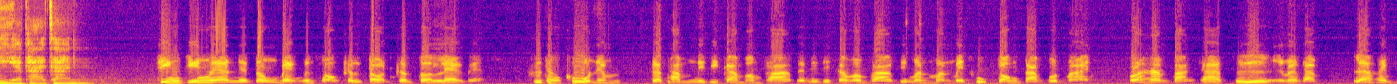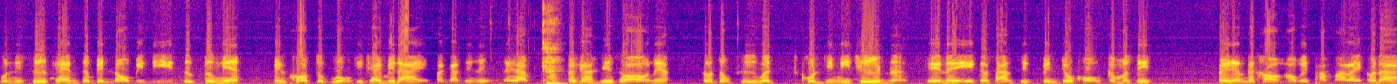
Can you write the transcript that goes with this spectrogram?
ดีอะคะอาจารย์ จริง ๆ แล้วเนี่ยต้องแบ่งเป็นสองขั้นตอนขั้นตอนแรกเนี่ยคือทั้งคู่เนี่ยกระทำนิติกรรมอำพรางแต่นิติกรรมอำพรางที่มันมันไม่ถูกต้องตามกฎหมาย เพราะห้ามต่างชาติซื้อนไหมครับ แล้วให้คนนี้ซื้อแทนก็เป็นนอมินีซึ่งตรงเนี้ย เป็นข้อตกลงที่ใช้ไม่ได้ประการที่หนึ่งนะครับค่ะประการที่สองเนี่ยก็ต้องถือว่าคนที่มีชื่อน่ะในเอกสารสิทธิ์เป็นเจ้าของกรรมสิทธิ์เพราะงั้นถ้าเขาเอาไปทำอะไรก็ได้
